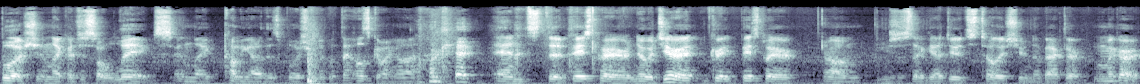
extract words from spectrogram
bush, and like, I just saw legs and like coming out of this bush. I'm like, what the hell's going on? Okay. And the bass player, Noah Jarrett, great bass player, um, he's just like, yeah, dude's totally shooting it back there. I'm like, all right.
